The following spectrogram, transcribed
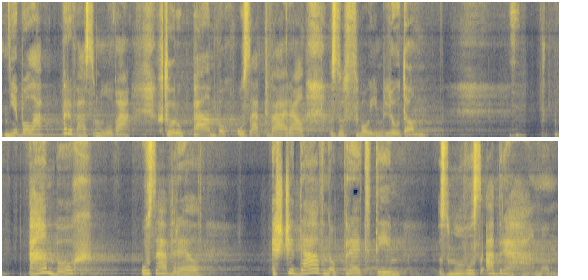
nebola prvá zmluva, ktorú pán Boh uzatváral so svojim ľudom. Pán Boh uzavrel ešte dávno predtým zmluvu s Abrahámom.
